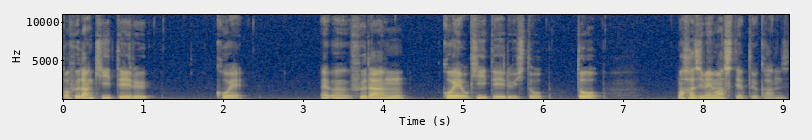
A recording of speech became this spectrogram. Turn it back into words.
ぱ普段聞いている声え、うん、普段声を聞いている人と、まあ、初めましてという感じ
